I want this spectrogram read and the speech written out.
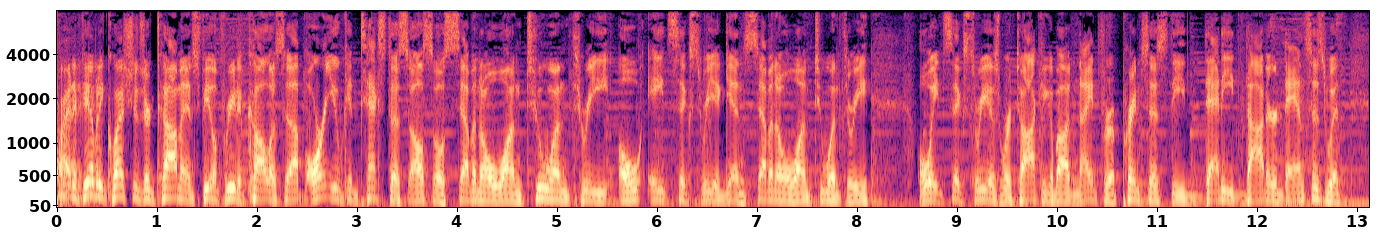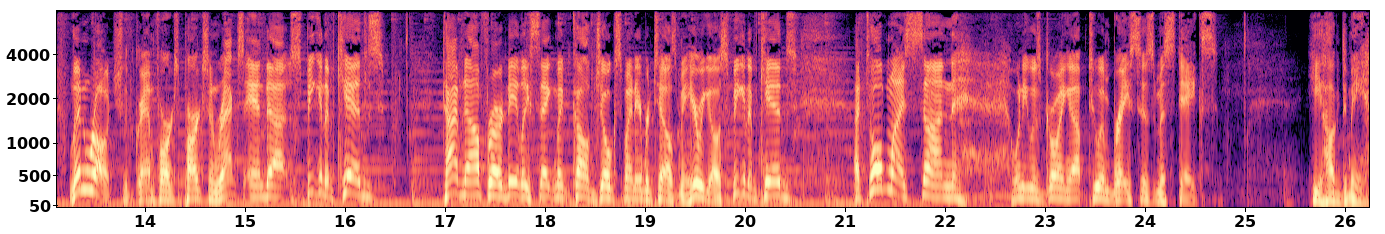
All right, if you have any questions or comments, feel free to call us up or you can text us also 701 213 0863. Again, 701 213 0863 as we're talking about Night for a Princess, the daddy daughter dances with Lynn Roach with Grand Forks Parks and Recs. And uh, speaking of kids, time now for our daily segment called Jokes My Neighbor Tells Me. Here we go. Speaking of kids, I told my son when he was growing up to embrace his mistakes. He hugged me.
